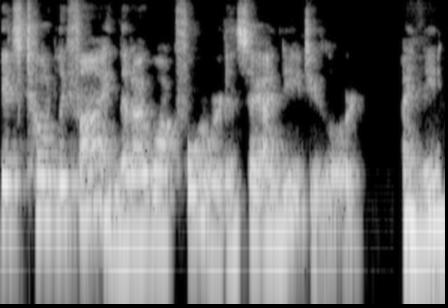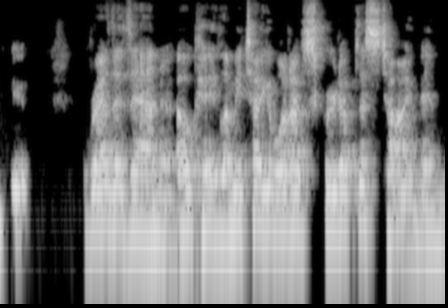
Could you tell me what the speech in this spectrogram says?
it's totally fine that I walk forward and say, I need you, Lord. I mm-hmm. need you. Rather than, okay, let me tell you what I've screwed up this time and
